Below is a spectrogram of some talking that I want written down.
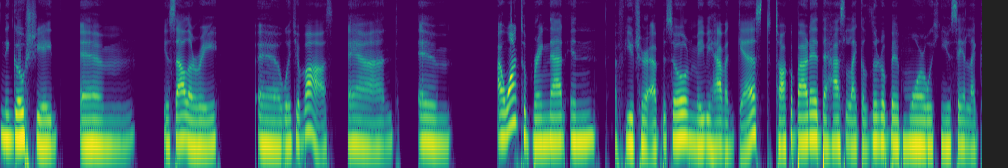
negotiate um your salary uh, with your boss. And um I want to bring that in a future episode, maybe have a guest to talk about it that has like a little bit more what can you say like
